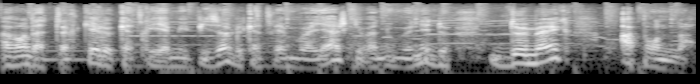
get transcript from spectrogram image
avant d'attaquer le quatrième épisode, le quatrième voyage qui va nous mener de, de Maigre à Pont-de-Nant.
